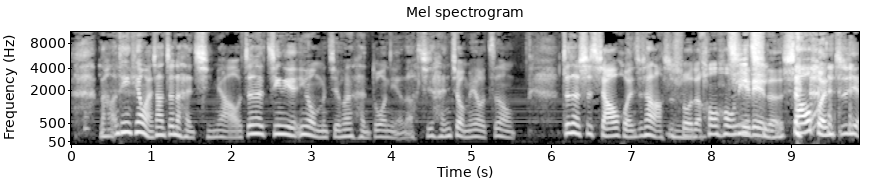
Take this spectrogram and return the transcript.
然后那天晚上真的很奇妙，我真的经历了，因为我们结婚很多年了，其实很久没有这种真的是销魂，就像老师说的轰轰烈烈的销魂之夜，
